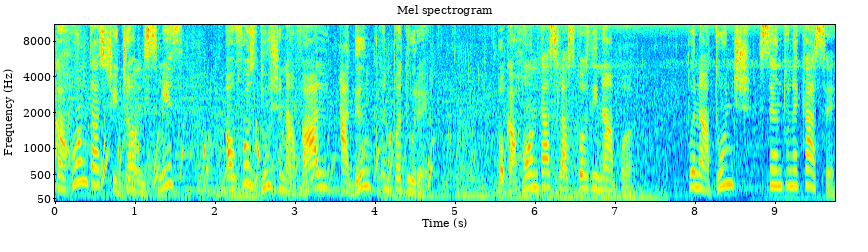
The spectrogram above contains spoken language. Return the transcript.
Pocahontas și John Smith au fost duși în aval adânc în pădure. Pocahontas l-a scos din apă. Până atunci se întunecase.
